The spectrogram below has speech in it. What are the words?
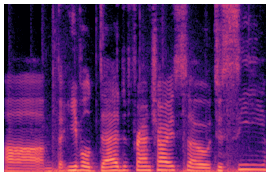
um, the Evil Dead franchise. So to see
